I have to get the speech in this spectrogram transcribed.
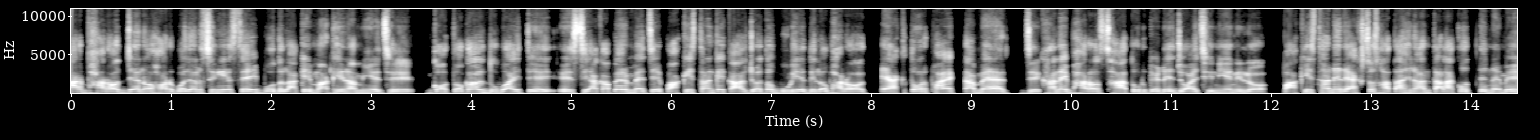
আর ভারত যেন হরভজন সিং এর সেই বদলাকে মাঠে নামিয়েছে। গতকাল দুবাইতে এশিয়া কাপের ম্যাচে পাকিস্তানকে কার্যত গুড়িয়ে দিল ভারত। একতরফা একটা ম্যাচ, যেখানে ভারত সাত উইকেটে জয় ছিনিয়ে নিল। পাকিস্তানের একশো সাতাশ রান তাড়া করতে নেমে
